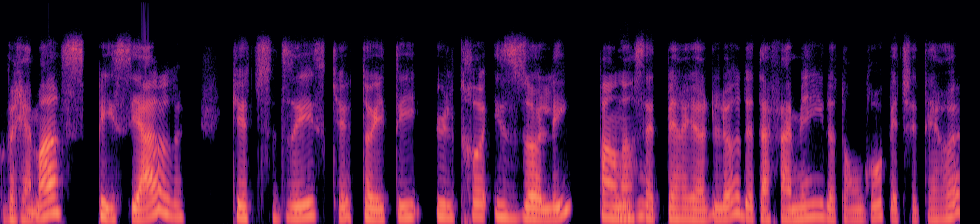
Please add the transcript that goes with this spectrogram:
vraiment spécial que tu dises que tu as été ultra isolé pendant mm-hmm. cette période-là de ta famille, de ton groupe, etc.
